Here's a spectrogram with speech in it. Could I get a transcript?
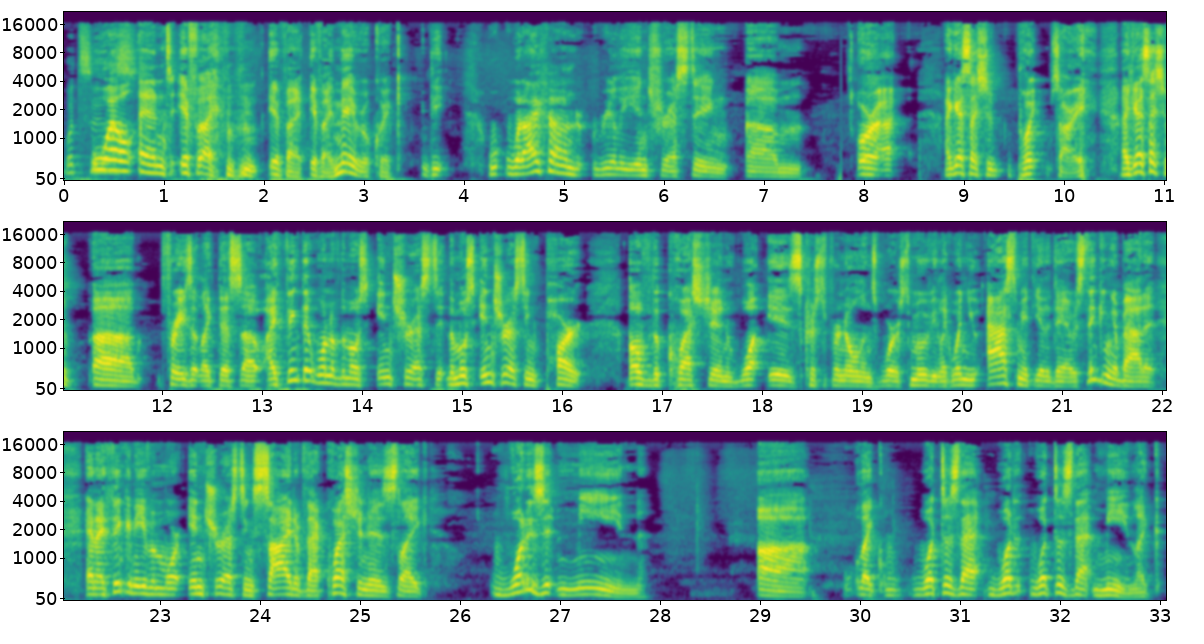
what's. Well, and if I if I if I may, real quick, the what I found really interesting, um, or I, I guess I should point. Sorry, I guess I should uh, phrase it like this. Uh, I think that one of the most interesting, the most interesting part of the question, what is Christopher Nolan's worst movie? Like when you asked me it the other day, I was thinking about it, and I think an even more interesting side of that question is like, what does it mean? Uh, like what does that what what does that mean? Like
